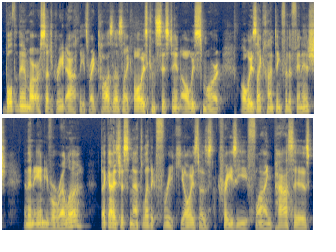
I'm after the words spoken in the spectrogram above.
Both of them are, are such great athletes, right? Taza is like always consistent, always smart, always like hunting for the finish. And then Andy Varela, that guy is just an athletic freak. He always does crazy flying passes,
